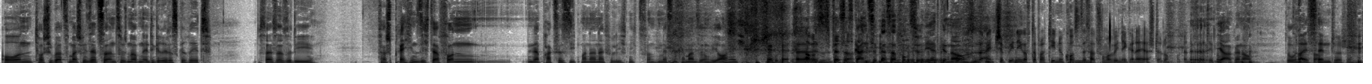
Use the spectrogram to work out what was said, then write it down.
Und Toshiba zum Beispiel setzt da inzwischen auf ein integriertes Gerät. Das heißt also, die versprechen sich davon. In der Praxis sieht man da natürlich nichts und messen kann man es irgendwie auch nicht. äh, Aber es ist dass besser. das Ganze besser funktioniert, genau. Also ein Chip weniger auf der Platine kostet deshalb schon mal weniger in der Herstellung. und in der Äh, ja, genau. So Drei. Cent wahrscheinlich.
